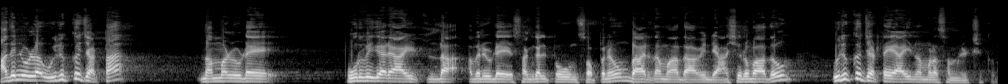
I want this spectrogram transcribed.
അതിനുള്ള ഉരുക്കുചട്ട നമ്മളുടെ പൂർവികരായിട്ടുള്ള അവരുടെ സങ്കല്പവും സ്വപ്നവും ഭാരതമാതാവിന്റെ ആശീർവാദവും ഉരുക്കുചട്ടയായി നമ്മളെ സംരക്ഷിക്കും.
